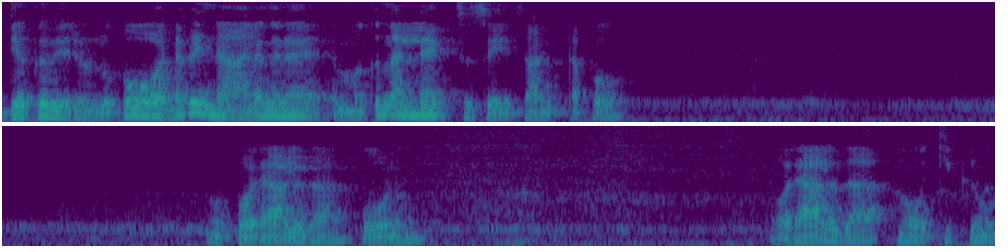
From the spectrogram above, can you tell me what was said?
ഇതൊക്കെ വരുള്ളൂ. അപ്പോൾ ഓന്റെ പിന്നാലെ അങ്ങനെ നമുക്ക് നല്ല എക്സസൈസ് ആണ് കേട്ടോ അപ്പോൾ ഇപ്പോൾ ഒരാളിതാ പോണു. ഒരാളിതാ നോക്കിക്കണ്.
